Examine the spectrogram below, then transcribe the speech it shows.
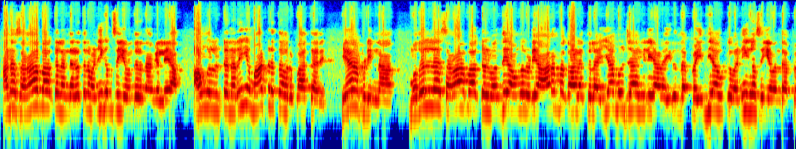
ஆனா சகாபாக்கள் அந்த இடத்துல வணிகம் செய்ய வந்திருந்தாங்க இல்லையா? அவங்கள்ட்ட நிறைய மாற்றத்தை அவர் பார்த்தாரு. ஏன் அப்படின்னா முதல்ல சகாபாக்கள் வந்து அவங்களுடைய ஆரம்ப காலத்துல ஐயாமுல் ஜாஹிலியால இருந்தப்ப இந்தியாவுக்கு வணிகம் செய்ய வந்தப்ப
